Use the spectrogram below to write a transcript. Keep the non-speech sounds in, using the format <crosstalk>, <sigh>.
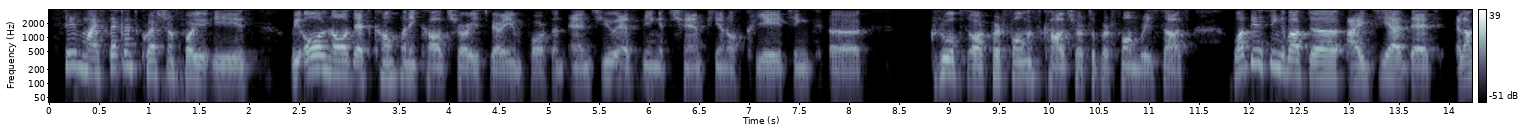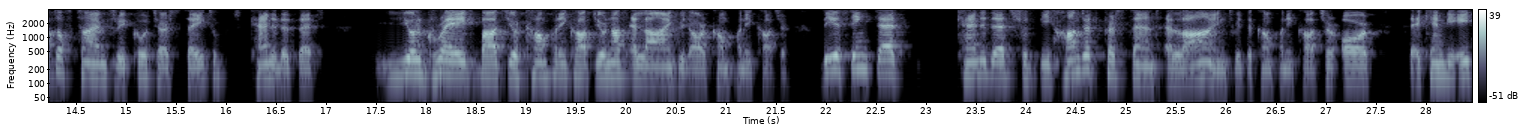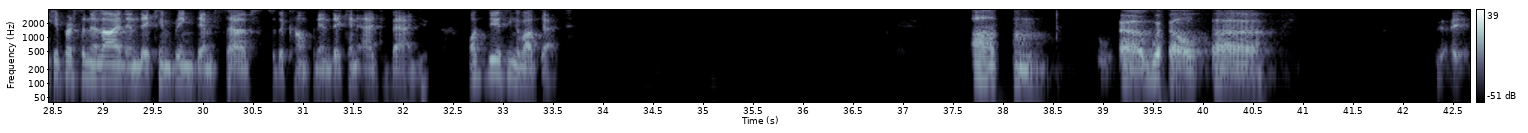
Steve, my second question for you is, we all know that company culture is very important and you as being a champion of creating uh, groups or performance culture to perform results. What do you think about the idea that a lot of times recruiters say to candidates that you're great, but your company culture, you're not aligned with our company culture. Do you think that candidates should be 100% aligned with the company culture or they can be 80% aligned and they can bring themselves to the company and they can add value? What do you think about that? Um, uh, well, uh,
